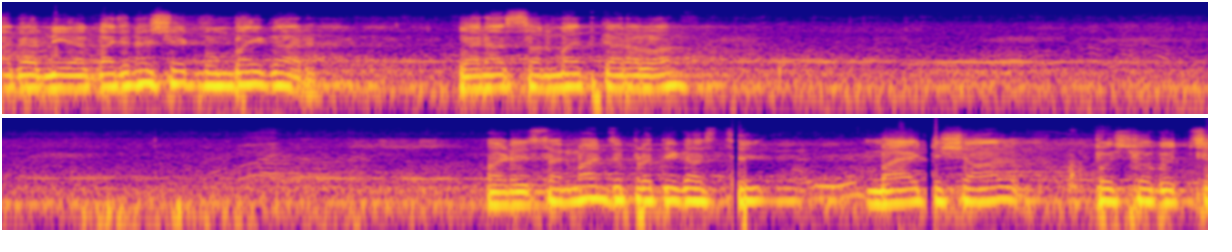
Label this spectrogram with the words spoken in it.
आदरणीय गजानन शेठ मुंबईकर यांना सन्मानित करावा. आणि सन्मानचे प्रतीक असतील मायाची शाल पुष्पगुच्छ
